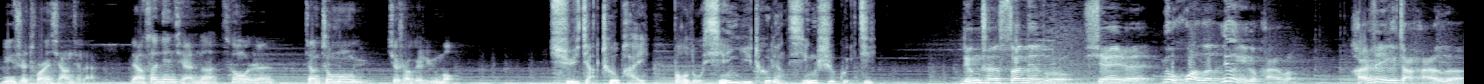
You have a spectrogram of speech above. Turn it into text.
李女士突然想起来，两三年前呢，曾有人将周某宇介绍给吕某。虚假车牌暴露嫌疑车辆行驶轨迹。凌晨三点左右，嫌疑人又换了另一个牌子，还是一个假牌子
